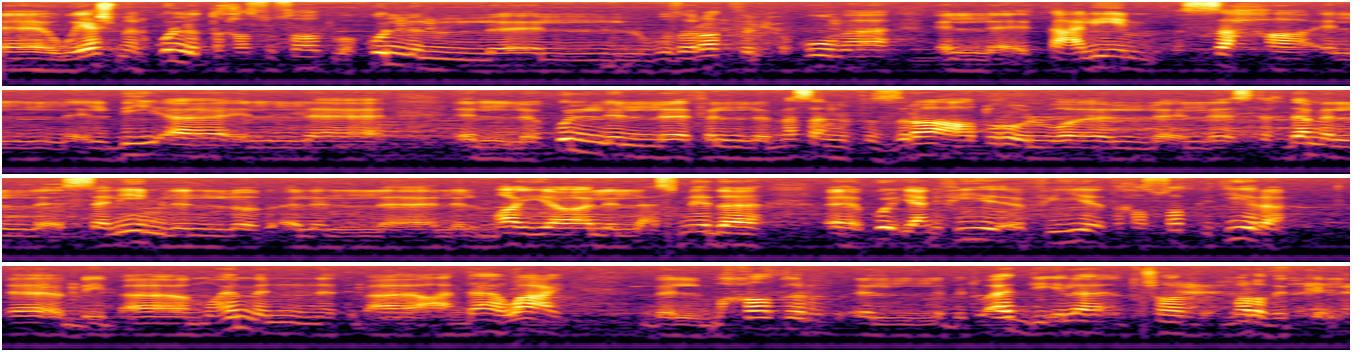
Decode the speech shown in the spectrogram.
ويشمل كل التخصصات وكل الوزارات في الحكومة التعليم الصحة البيئة كل في مثلا في الزراعة طرق الاستخدام السليم للمية للأسمدة يعني في في تخصصات كتيرة بيبقى مهم إن تبقى عندها وعي بالمخاطر اللي بتؤدي إلى انتشار مرض الكلى.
